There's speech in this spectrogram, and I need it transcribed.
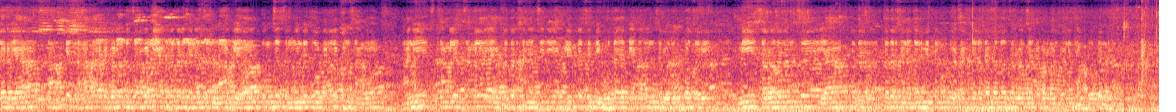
तर या सात ते दहा तारखेपर्यंत सर्वांनी या प्रदर्शनाचा लाभ घ्यावा. तुमच्या संबंधित लोकांना पण सांगावं. आणि चांगल्यात चांगल्या या प्रदर्शनाची जी आपली प्रसिद्धी होत आहे ती अजून सर्वदूर पोहोचावी. मी सर्वजणांचं या प्रदर- प्रदर्शनाच्या निमित्तानं घटक केला. त्याबद्दल सर्वांचे आभार मानतो आणि थांबतो धन्यवाद.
